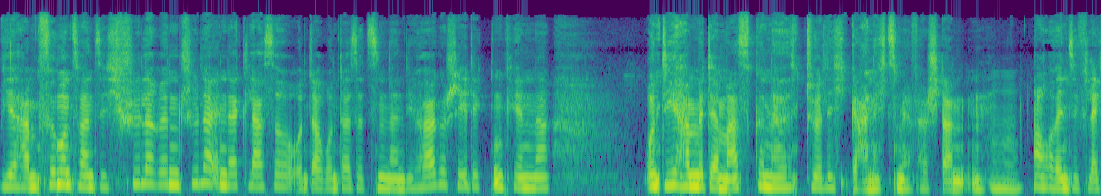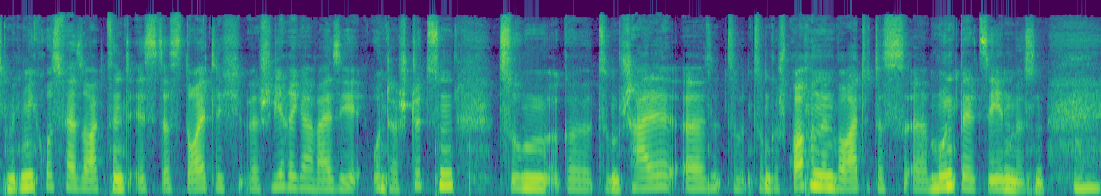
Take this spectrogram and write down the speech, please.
Wir haben 25 Schülerinnen und Schüler in der Klasse und darunter sitzen dann die hörgeschädigten Kinder. Und die haben mit der Maske natürlich gar nichts mehr verstanden. Mhm. Auch wenn sie vielleicht mit Mikros versorgt sind, ist das deutlich äh, schwieriger, weil sie unterstützend zum, zum Schall, äh, zum, zum gesprochenen Wort das äh, Mundbild sehen müssen. Mhm.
